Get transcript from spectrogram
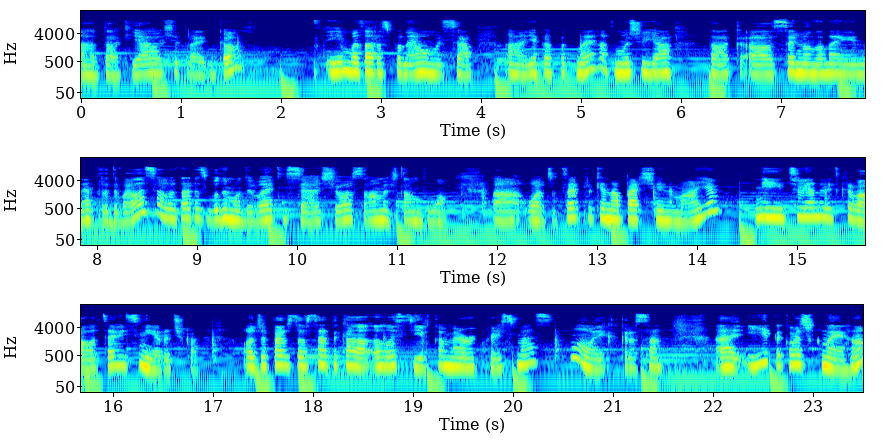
Е, Так, я хитренька. І ми зараз подивимося, яка це книга, тому що я так е, сильно на неї не придивилася, але зараз будемо дивитися, що саме ж там було. Е, Отже, цифрики на першій немає. Ні, цю я не відкривала, це вісьмірочка. Отже, перш за все, така листівка Merry Christmas. О, яка краса. Е, І також книга.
